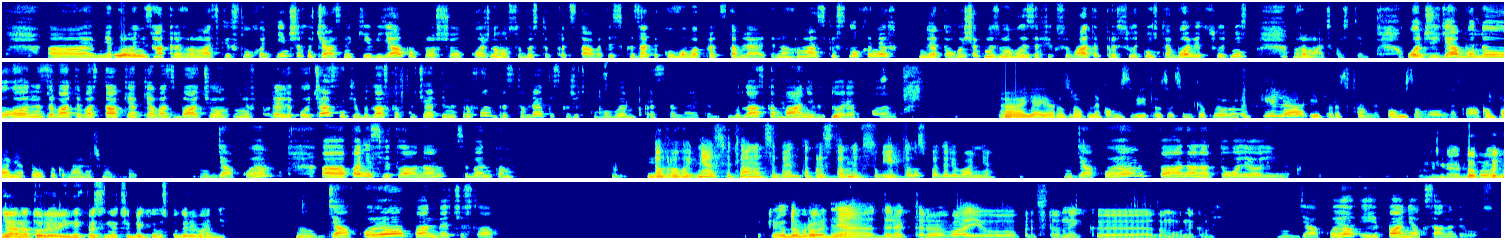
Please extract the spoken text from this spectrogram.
як організатори громадських слухань. Інших учасників я попрошу кожного особисто представитись, сказати, кого ви представляєте на громадських слуханнях, для того, щоб ми змогли зафіксувати присутність або відсутність громадськості. Отже, я буду е, називати вас так, як я вас бачу в переліку учасників. Будь ласка, включайте мікрофон, представляйте, скажіть, кого ви представляєте. Будь ласка, пані Вікторія Коленко. Е, Я є розробником звіту з оцінки впливу на довкілля і представником замовника. Компанія ТОВ Group. Дякую. Пані Світлана Цибенко. Доброго дня, Світлана Цибенка, представник суб'єкта господарювання. Дякую. Пан Анатолій Олійник. Доброго дня, Анатолій Олійник, представник суб'єкту господарювання. Дякую. Пан В'ячеслав. Е, Доброго дня, директор Ваю, представник е, замовника. Дякую. І пані Оксана Білокс.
